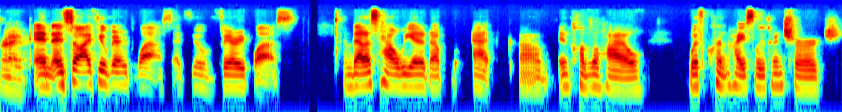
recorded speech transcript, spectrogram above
right. and and so I feel very blessed. I feel very blessed, and that is how we ended up at um, in Columbus, Ohio, with Clinton Heights Lutheran Church,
